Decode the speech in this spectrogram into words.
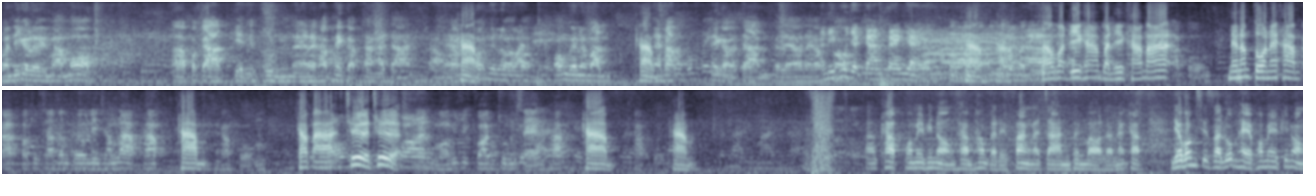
วันนี้ก็เลยมามอบอ่าประกาศเกียรติคุณนะครับให้กับทางอาจารย์นะครับพร้อมเงินรางวัล พร้อมเงินรางวัลครับ นะครับให้กับอาจารย์ไปแล้วนะครับ อันนี้ผู้จัดการแปลงใหญ่ ครับครับครับสวัสดีครับสวัสดีครับอะครับผมแนะนำตัวนะครับ ครับปศุสัตว์อำเภอลินชำราบครับ ครับครับผม ครับอะชื่อชื่อหมอวิชิกรชุมแสงครับ ครับครับผมครับอ่าครับพ่อแม่พี่น้องครับเท่ากับได้ฟังอาจารย์เพิ่นเว้าแล้วนะครับเดี๋ยวผมสิสรุปให้พ่อแม่พี่น้อง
